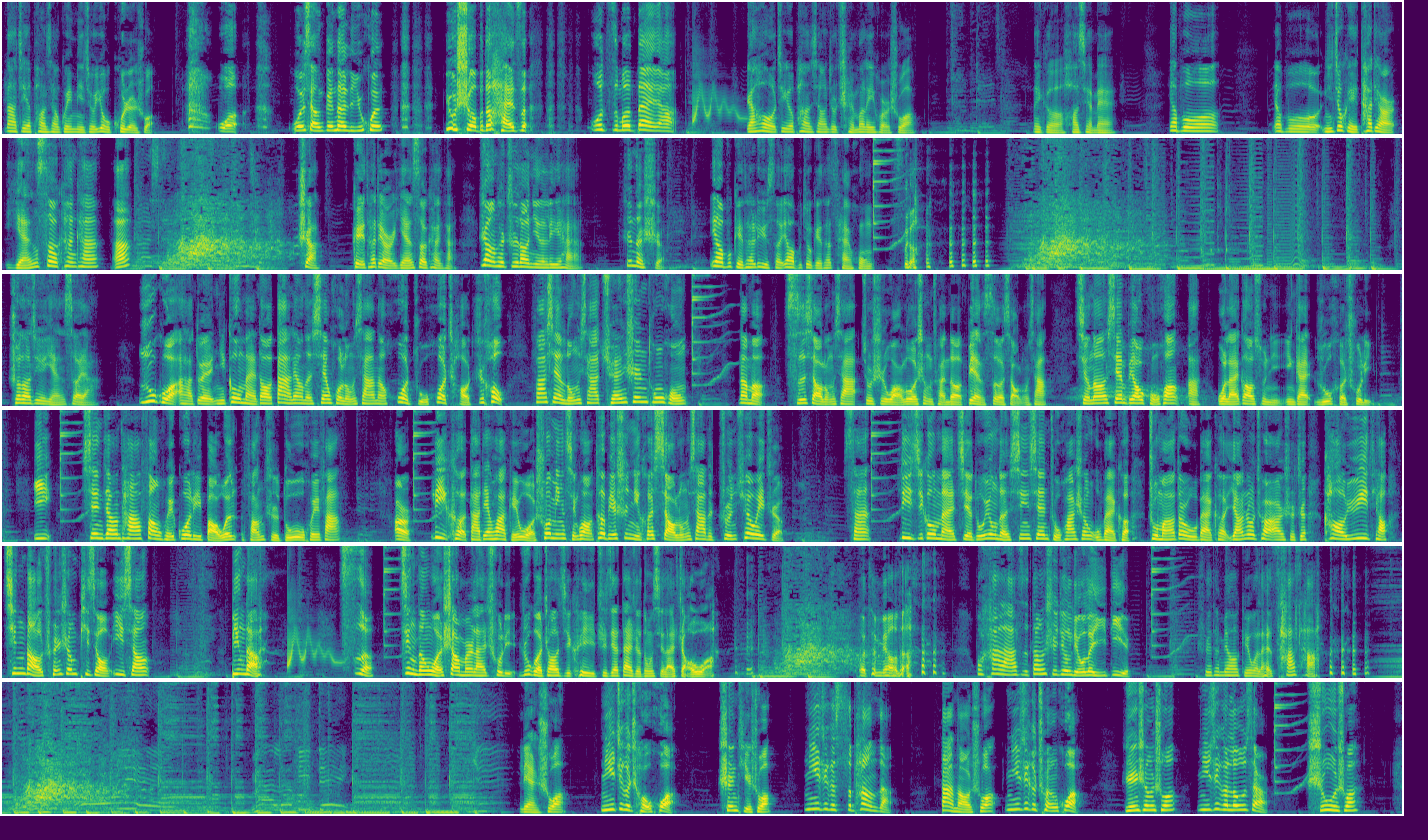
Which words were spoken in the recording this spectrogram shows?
那这些胖香闺蜜就又哭着说：“我，我想跟他离婚，又舍不得孩子，我怎么办呀？”然后这个胖香就沉默了一会儿，说：“那个好姐妹，要不，要不你就给他点颜色看看啊？是啊，给他点颜色看看，让他知道你的厉害，真的是。”要不给他绿色，要不就给他彩虹色。说到这个颜色呀，如果啊，对你购买到大量的鲜活龙虾呢，或煮或炒之后，发现龙虾全身通红，那么此小龙虾就是网络盛传的变色小龙虾，请呢先不要恐慌啊，我来告诉你应该如何处理。一先将它放回锅里保温，防止毒物挥发。二，立刻打电话给我说明情况，特别是你和小龙虾的准确位置。三，立即购买解毒用的新鲜煮花生五百克、煮毛豆五百克、羊肉串二十只、烤鱼一条、青岛纯生啤酒一箱，冰的。四，静等我上门来处理。如果着急，可以直接带着东西来找我。我他喵的！我哈喇子当时就流了一地，谁他喵给我来擦擦？哈 哈脸说你这个丑货，身体说你这个死胖子，大脑说你这个蠢货，人生说你这个 loser，食物说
